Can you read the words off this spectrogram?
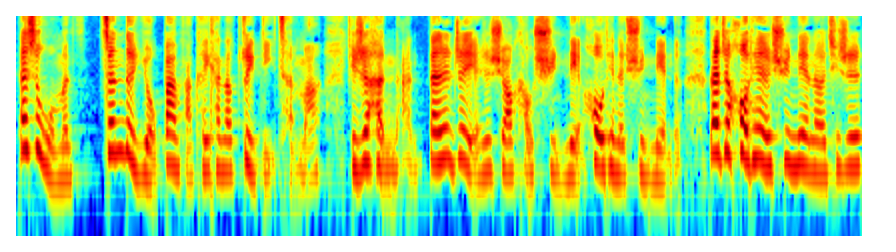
但是我们真的有办法可以看到最底层吗？其实很难，但是这也是需要靠训练，后天的训练的。那这后天的训练呢，其实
